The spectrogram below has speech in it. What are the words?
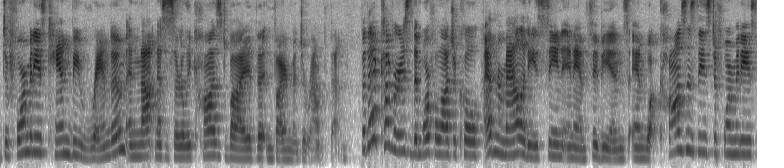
deformities can be random and not necessarily caused by the environment around them. But that covers the morphological abnormalities seen in amphibians and what causes these deformities,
